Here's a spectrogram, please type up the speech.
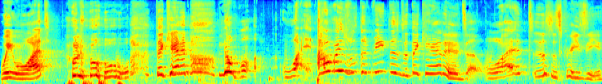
Wait, what? no, the cannon, no, what? How am I supposed to beat this with the cannons? What? This is crazy.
